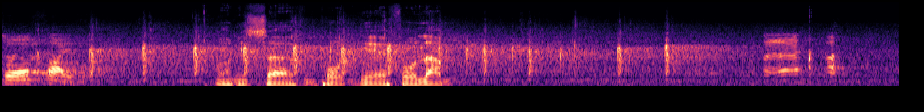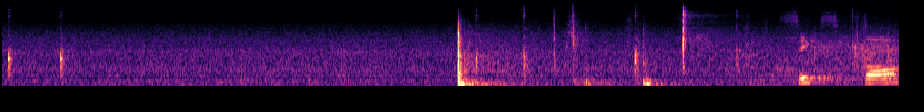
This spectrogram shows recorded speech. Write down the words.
Four, five. On his serve, important here for Lum. Six, four.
